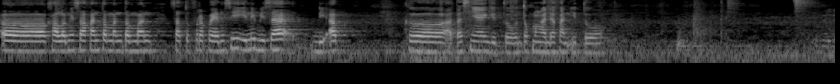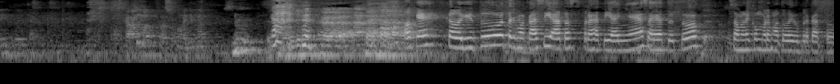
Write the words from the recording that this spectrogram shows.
uh, kalau misalkan teman-teman satu frekuensi ini bisa di up ke atasnya gitu untuk mengadakan itu Oke, kalau gitu terima kasih atas perhatiannya. Saya tutup. Assalamualaikum warahmatullahi wabarakatuh.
